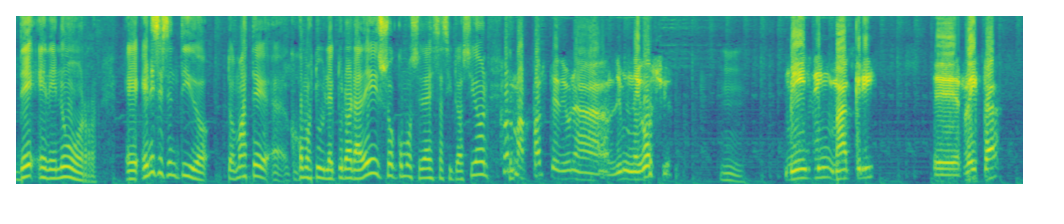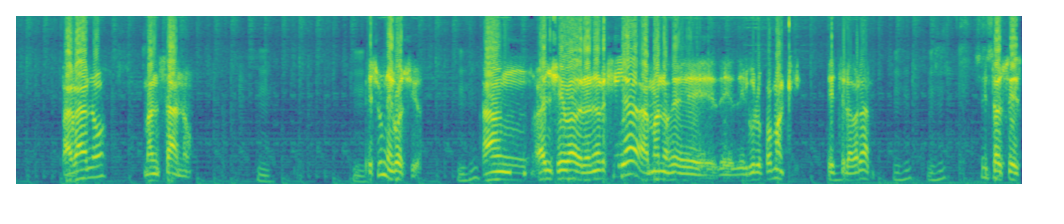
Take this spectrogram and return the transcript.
de Edenor. Eh, en ese sentido, tomaste, ¿cómo es tu lectura ahora de eso? ¿Cómo se da esa situación? Forma parte de, una, de un negocio. Mm. Macri, eh, Reca, Pagano, Manzano. Mm. Mm. Es un negocio. han, han llevado la energía a manos de, del grupo Macri. Esta es la verdad. Entonces,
